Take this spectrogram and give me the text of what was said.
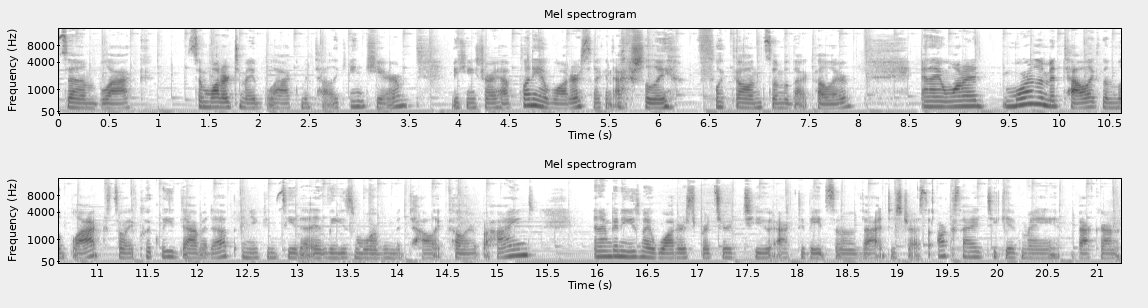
some black, some water to my black metallic ink here, making sure I have plenty of water so I can actually flick on some of that color. And I wanted more of the metallic than the black, so I quickly dab it up and you can see that it leaves more of a metallic color behind. And I'm going to use my water spritzer to activate some of that Distress Oxide to give my background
